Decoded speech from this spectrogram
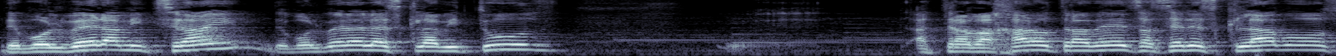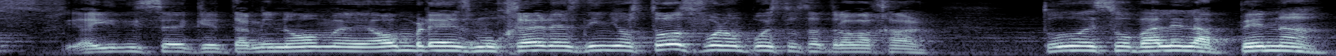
de volver a Mitzrayim, de volver a la esclavitud, a trabajar otra vez, a ser esclavos. Y ahí dice que también hombres, mujeres, niños, todos fueron puestos a trabajar. Todo eso vale la pena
